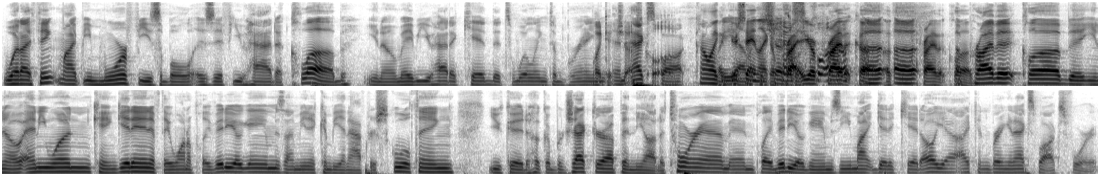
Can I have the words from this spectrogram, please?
What I think might be more feasible is if you had a club. You know, maybe you had a kid that's willing to bring Like a an Xbox, club. kind of like, Like a, you're yeah, saying, like a pri- you're a club. private club, uh, a uh, private club. a private club that you know anyone can get in if they want to play video games. I mean, it can be an after-school thing. You could hook a projector up in the auditorium and play video games. And you might get a kid. Oh yeah, I can bring an Xbox for it,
